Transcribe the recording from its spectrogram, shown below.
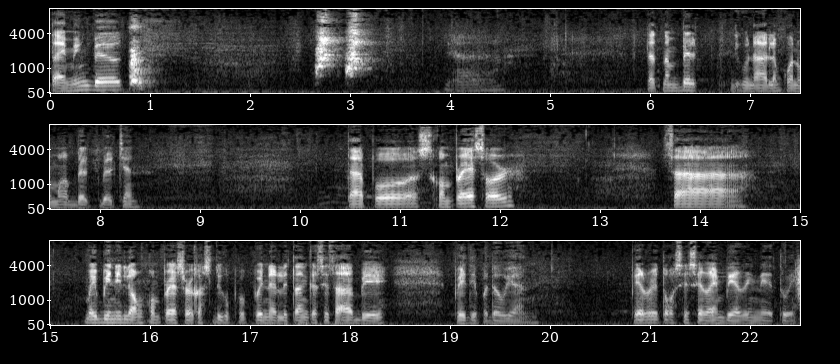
Timing belt. Lahat ng belt. Hindi ko na alam kung anong mga belt belt yan. Tapos compressor. Sa may binili akong compressor kasi hindi ko pa pinalitan kasi sabi pwede pa daw yan. Pero ito kasi sira yung bearing nito eh.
